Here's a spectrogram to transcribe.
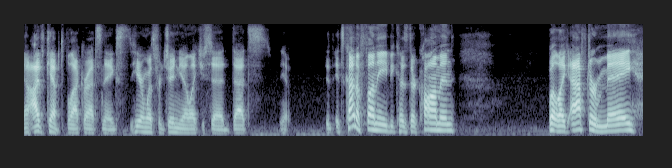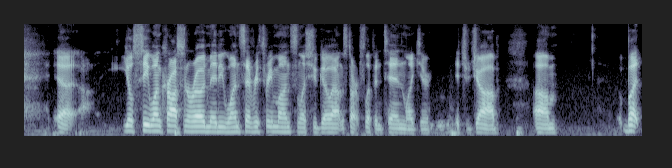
I've kept black rat snakes here in West Virginia, like you said. That's you know, it, it's kind of funny because they're common, but like after May, uh, you'll see one crossing the road maybe once every three months, unless you go out and start flipping tin like you're it's your job. Um, but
